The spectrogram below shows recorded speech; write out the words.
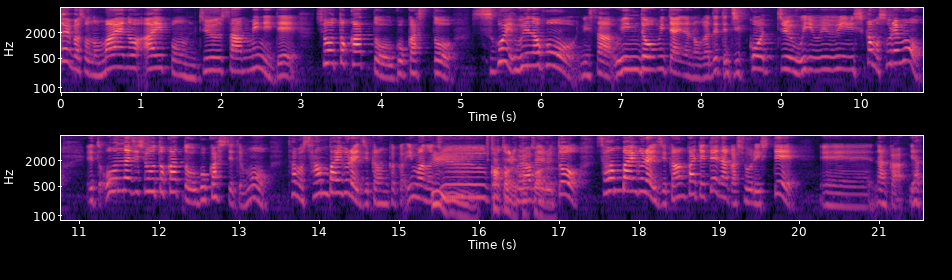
例えばその前の iPhone13 mini でショートカットを動かすとすごい上の方にさウィンドウみたいなのが出て実行中ウィンウィンウィンしかもそれもえっと、同じショートカットを動かしてても多分3倍ぐらい時間かかる。今のうんうん。15かと比べると3倍ぐらい時間かけてなんか処理して、えーなんかやっ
